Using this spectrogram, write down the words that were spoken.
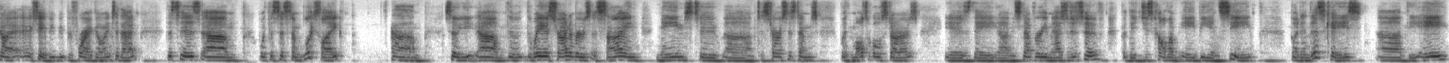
actually, before I go into that, this is um, what the system looks like. Um, so you, um, the, the way astronomers assign names to, uh, to star systems with multiple stars is they, um, it's not very imaginative, but they just call them A, B, and C. But in this case, uh, the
